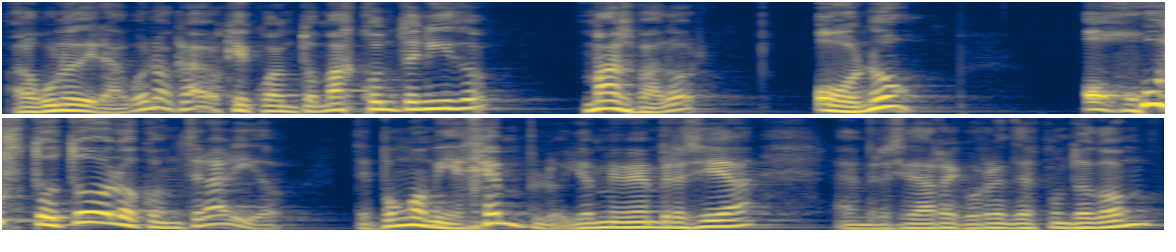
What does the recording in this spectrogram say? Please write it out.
Alguno dirá, bueno, claro, que cuanto más contenido, más valor. O no. O justo todo lo contrario. Te pongo mi ejemplo. Yo en mi membresía, la membresía recurrentes.com,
